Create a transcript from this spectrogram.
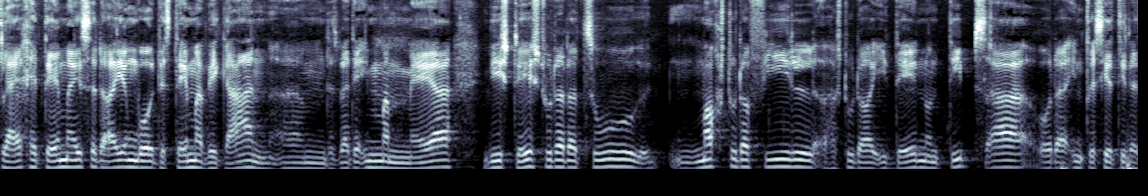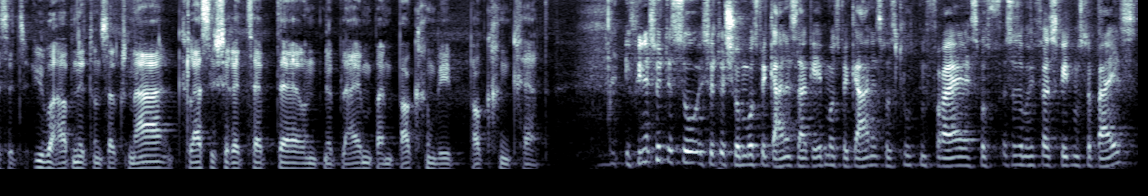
gleiche Thema ist ja da irgendwo das Thema vegan. Ähm, das wird ja immer mehr. Wie stehst du da dazu? Machst du da viel? Hast du da Ideen und Tipps auch? Oder interessiert dich das jetzt überhaupt nicht und sagst, na, klassische Rezepte und wir bleiben beim Backen, wie Backen gehört? Ich finde, es sollte, so, es sollte schon was Veganes auch geben, was Veganes, was glutenfreies, was, also was Fett, was dabei ist.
